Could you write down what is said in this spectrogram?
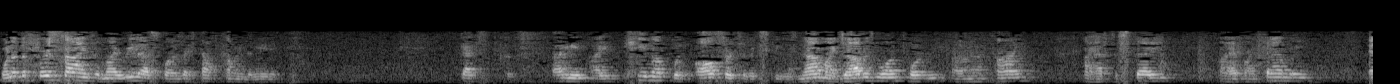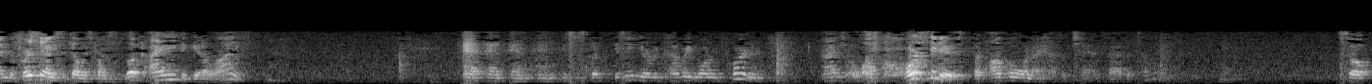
One of the first signs of my relapse was I stopped coming to meetings that's, I mean, I came up with all sorts of excuses. Now my job is more important. I don't have time. I have to study. I have my family. And the first thing I used to tell my sponsor is, look, I need to get a life. And, and, and, and he says, but isn't your recovery more important? And I said, well, of course it is, but I'll go when I have a chance, have a time. So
